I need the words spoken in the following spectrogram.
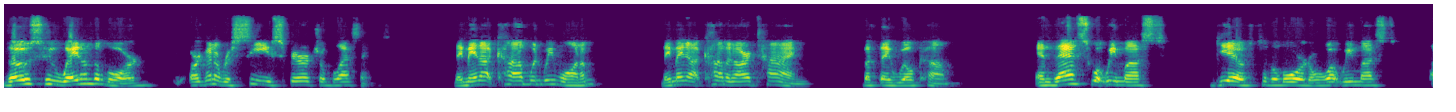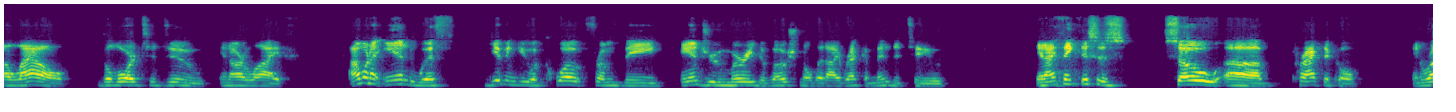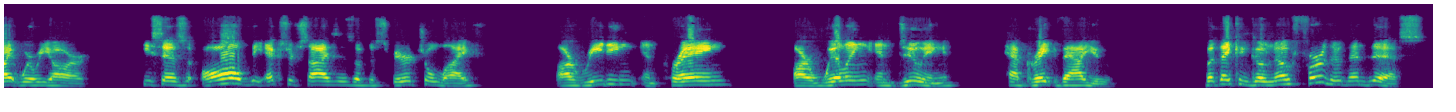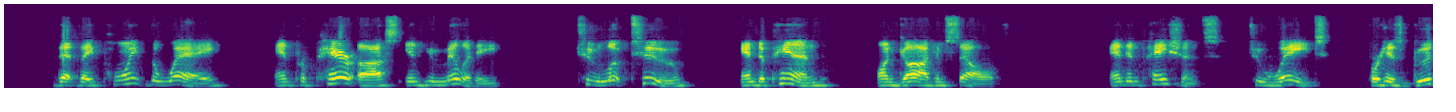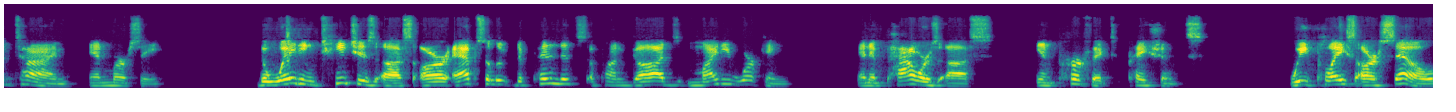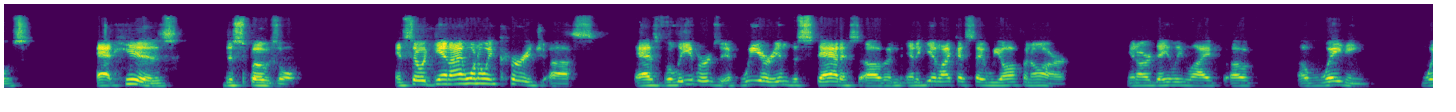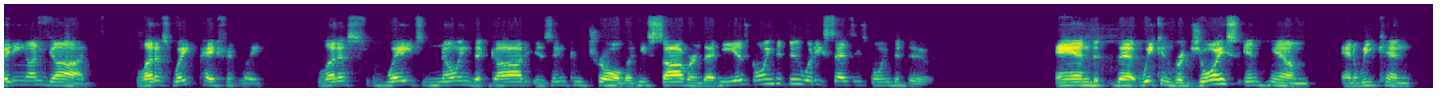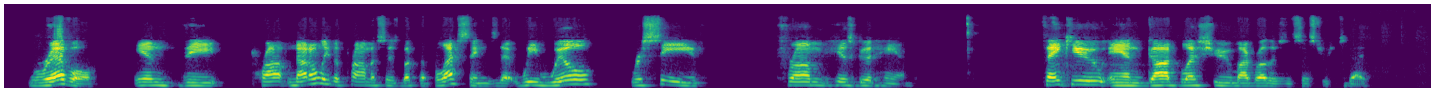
Those who wait on the Lord are going to receive spiritual blessings. They may not come when we want them, they may not come in our time, but they will come. And that's what we must give to the Lord or what we must allow the Lord to do in our life. I want to end with giving you a quote from the Andrew Murray devotional that I recommended to you. And I think this is so uh, practical and right where we are. He says, All the exercises of the spiritual life our reading and praying, our willing and doing have great value. But they can go no further than this that they point the way and prepare us in humility to look to and depend on God Himself, and in patience to wait for His good time and mercy. The waiting teaches us our absolute dependence upon God's mighty working and empowers us in perfect patience. We place ourselves at His disposal. And so, again, I want to encourage us as believers, if we are in the status of, and, and again, like I say, we often are in our daily life of, of waiting, waiting on God, let us wait patiently let us wait knowing that God is in control, that He's sovereign, that He is going to do what He says He's going to do, and that we can rejoice in Him and we can revel in the not only the promises but the blessings that we will receive from His good hand. Thank you, and God bless you, my brothers and sisters, today.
